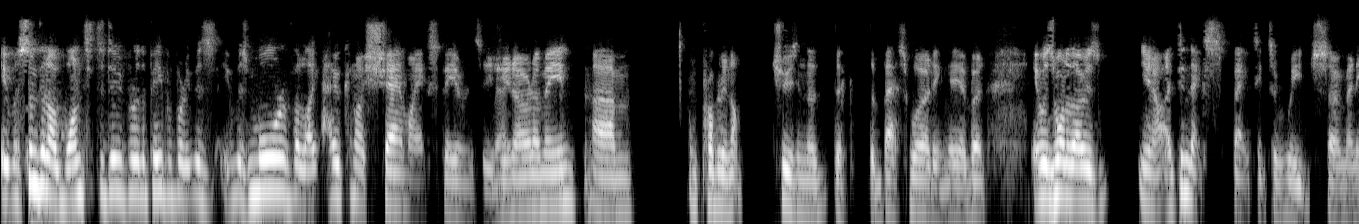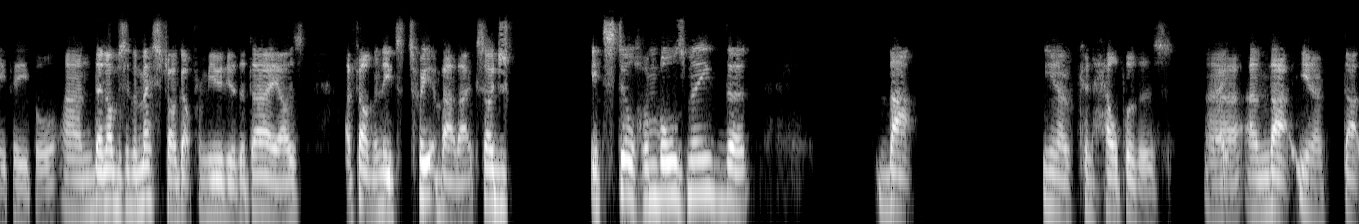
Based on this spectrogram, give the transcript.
it was something I wanted to do for other people, but it was it was more of a like, how can I share my experiences? Right. You know what I mean? Um, I'm probably not choosing the, the the best wording here, but it was one of those you know, I didn't expect it to reach so many people. And then obviously the message I got from you the other day, I was, I felt the need to tweet about that because I just, it still humbles me that that, you know, can help others. Right. Uh, and that, you know, that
